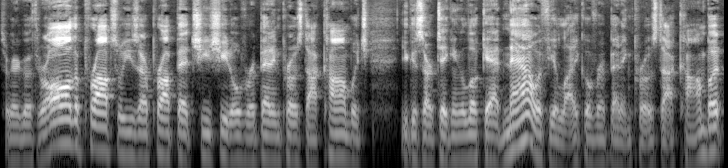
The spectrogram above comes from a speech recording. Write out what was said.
So we're gonna go through all the props. We'll use our prop bet cheat sheet over at bettingpros.com, which you can start taking a look at now if you like over at bettingpros.com. But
